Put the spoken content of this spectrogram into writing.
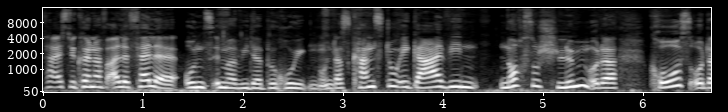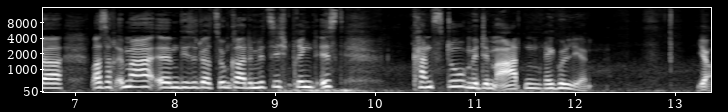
Das heißt, wir können auf alle Fälle uns immer wieder beruhigen. Und das kannst du, egal wie noch so schlimm oder groß oder was auch immer ähm, die Situation gerade mit sich bringt, ist, kannst du mit dem Atem regulieren. Ja,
